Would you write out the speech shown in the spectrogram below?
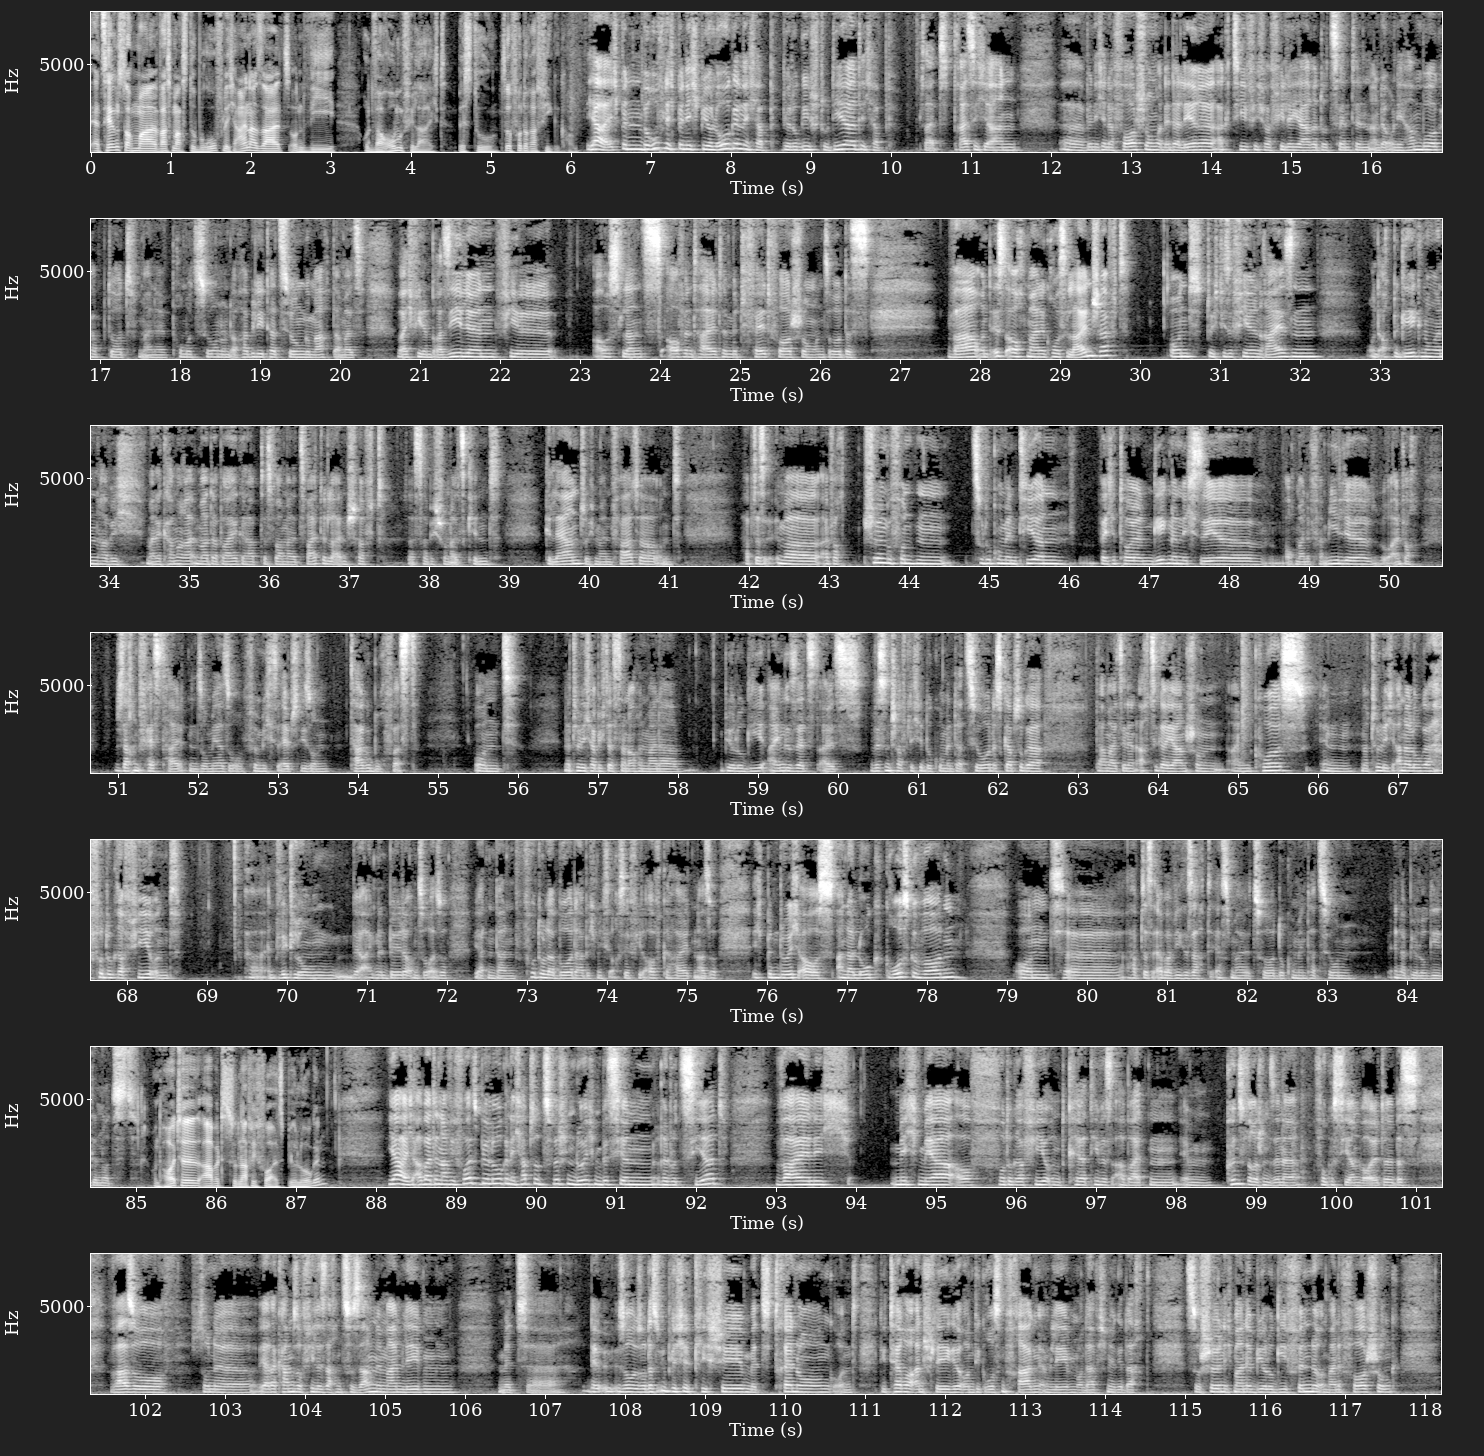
Erzähl uns doch mal, was machst du beruflich einerseits und wie und warum vielleicht bist du zur Fotografie gekommen? Ja, ich bin beruflich bin ich Biologin. Ich habe Biologie studiert. Ich habe seit 30 Jahren äh, bin ich in der Forschung und in der Lehre aktiv. Ich war viele Jahre Dozentin an der Uni Hamburg, habe dort meine Promotion und auch Habilitation gemacht. Damals war ich viel in Brasilien, viel Auslandsaufenthalte mit Feldforschung und so. Das war und ist auch meine große Leidenschaft. Und durch diese vielen Reisen und auch Begegnungen habe ich meine Kamera immer dabei gehabt. Das war meine zweite Leidenschaft. Das habe ich schon als Kind gelernt durch meinen Vater und habe das immer einfach schön gefunden zu dokumentieren, welche tollen Gegenden ich sehe, auch meine Familie, so einfach Sachen festhalten, so mehr so für mich selbst wie so ein Tagebuch fast. Und natürlich habe ich das dann auch in meiner Biologie eingesetzt als wissenschaftliche Dokumentation. Es gab sogar damals in den 80er Jahren schon einen Kurs in natürlich analoger Fotografie und Entwicklung der eigenen Bilder und so. Also wir hatten dann ein Fotolabor, da habe ich mich auch sehr viel aufgehalten. Also ich bin durchaus analog groß geworden und äh, habe das aber, wie gesagt, erstmal zur Dokumentation in der Biologie genutzt. Und heute arbeitest du nach wie vor als Biologin? Ja, ich arbeite nach wie vor als Biologin. Ich habe so zwischendurch ein bisschen reduziert, weil ich mich mehr auf Fotografie und kreatives Arbeiten im künstlerischen Sinne fokussieren wollte. Das war so, so eine, ja, da kamen so viele Sachen zusammen in meinem Leben mit äh, der, so, so das übliche Klischee mit Trennung und die Terroranschläge und die großen Fragen im Leben. Und da habe ich mir gedacht, so schön ich meine Biologie finde und meine Forschung,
